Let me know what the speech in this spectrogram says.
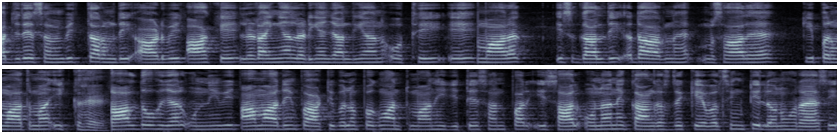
ਅੱਜ ਦੇ ਸਮੇਂ ਵਿੱਚ ਧਰਮ ਦੀ ਆੜ ਵਿੱਚ ਆ ਕੇ ਲੜਾਈਆਂ ਲੜੀਆਂ ਜਾਂਦੀਆਂ ਹਨ, ਉੱਥੇ ਇਹ ਸਮਾਰਕ ਇਸ ਗੱਲ ਦੀ ਉਦਾਹਰਨ ਹੈ, ਮਿਸਾਲ ਹੈ ਕਿ ਪਰਮਾਤਮਾ ਇੱਕ ਹੈ। ਸਾਲ 2019 ਵਿੱਚ ਆਮ ਆਦਮੀ ਪਾਰਟੀ ਵੱਲੋਂ ਭਗਵੰਤ ਮਾਨ ਹੀ ਜਿੱਤੇ ਸਨ, ਪਰ ਇਸ ਸਾਲ ਉਹਨਾਂ ਨੇ ਕਾਂਗਰਸ ਦੇ ਕੇਵਲ ਸਿੰਘ ਢਿੱਲੋਂ ਨੂੰ ਹਰਾਇਆ ਸੀ।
